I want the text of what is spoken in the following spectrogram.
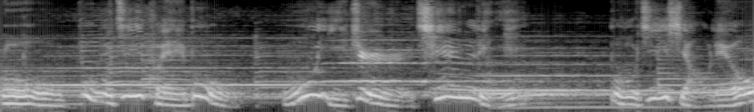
故不积跬步，无以至千里；不积小流，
